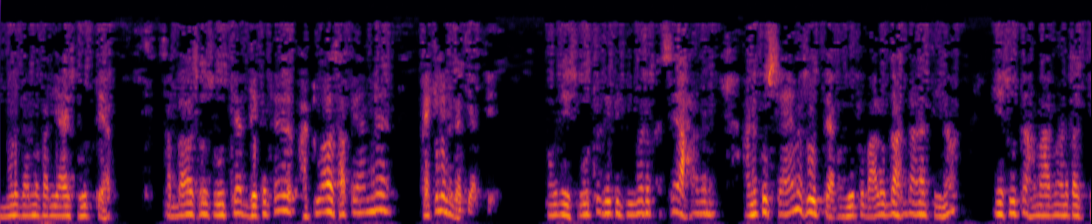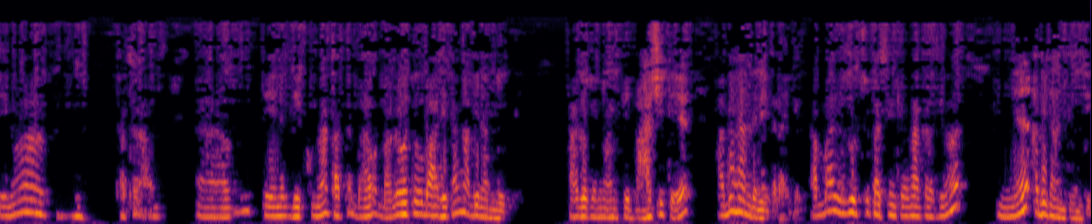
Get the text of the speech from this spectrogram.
මූල ධර්මපරියාය සූත්‍රයක් සම්බාධව සූත්‍රයක් දෙකට අටුවාව සපයන්න පැකිලෙන ගතියක් තියෙනවා. මොකද මේ සූත්‍ර දෙක කිව්වට පස්සේ අහගෙන අනිකුත් සෑම සූත්‍රයක්ම සූත්‍ර 12000 ගණනක් තියෙනවා. මේ සූත්‍ර හමාරනට පස්සේ තියෙනවා තත තේන බික්ුණා තත භගවතෝ භාෂිතං අභිනන්දති. භාගතුන් වහන්සේ භාෂිතය අභිනන්දනය කරයි කියලා. සම්බාල සූත්‍ර පස්සේ කියනවා කියලා කියනවා න අභිනන්දන්ති.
